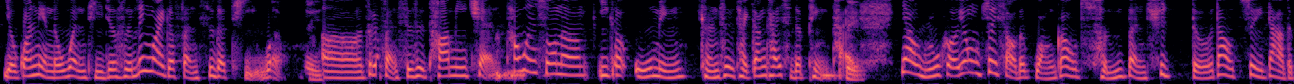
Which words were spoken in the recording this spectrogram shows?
有关联的问题，就是另外一个粉丝的提问。呃，这个粉丝是 Tommy Chan，他问说呢，一个无名可能是才刚开始的品牌，要如何用最少的广告成本去得到最大的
